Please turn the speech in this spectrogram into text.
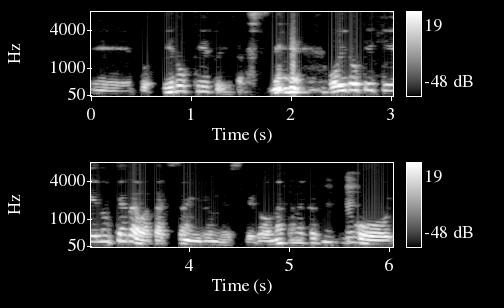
えっ、と、エロ系というかですね、お色気系のキャラはたくさんいるんですけど、なかなかうんこう、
